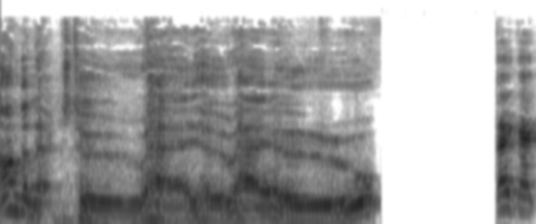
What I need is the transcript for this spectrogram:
on the next Who, Hey, Who, Hey, Who. Take it.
